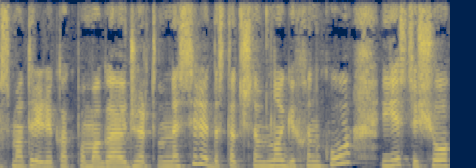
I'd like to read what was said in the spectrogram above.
смотрели, как помогают жертвам насилия, достаточно в многих НКО есть еще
